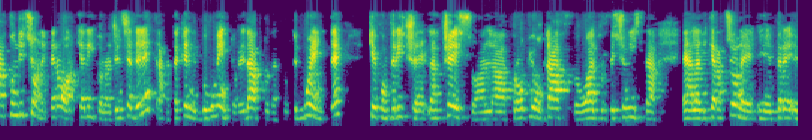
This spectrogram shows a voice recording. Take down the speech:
a condizione però, ha chiarito l'Agenzia delle Entrate, che nel documento redatto dal contribuente che conferisce l'accesso al proprio TAF o al professionista e alla dichiarazione eh, pre,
